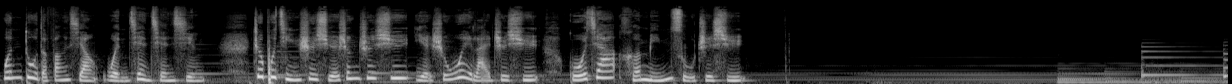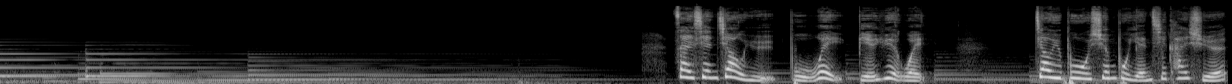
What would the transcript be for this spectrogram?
温度的方向稳健前行。这不仅是学生之需，也是未来之需，国家和民族之需。在线教育补位别越位，教育部宣布延期开学，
